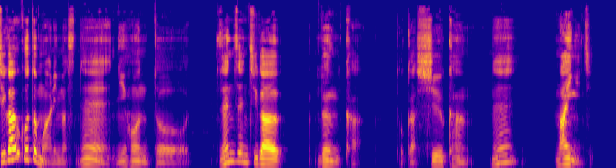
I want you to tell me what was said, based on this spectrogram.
違うこともありますね。日本と全然違う文化とか習慣ね。毎日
